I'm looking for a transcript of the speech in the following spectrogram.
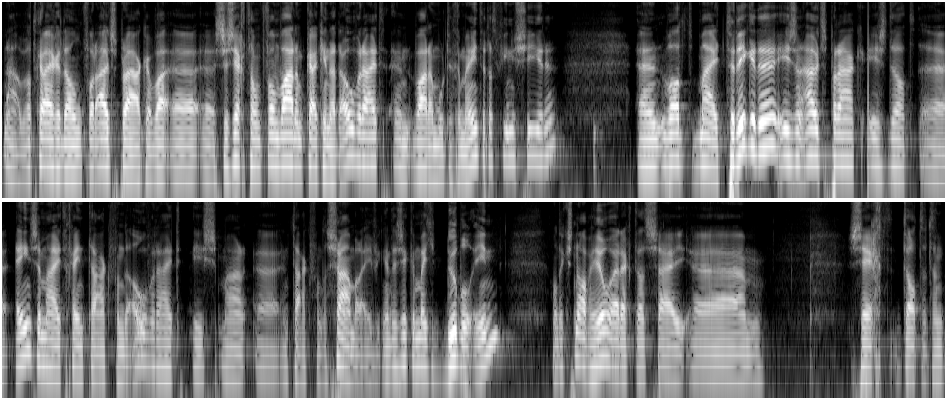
Nou, wat krijgen dan voor uitspraken? Eh, eh, ze zegt dan van waarom kijk je naar de overheid en waarom moet de gemeente dat financieren? En wat mij triggerde is een uitspraak, is dat eenzaamheid geen taak van de overheid is, maar een taak van de samenleving. En daar zit ik een beetje dubbel in. Want ik snap heel erg dat zij ehm, zegt dat het een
